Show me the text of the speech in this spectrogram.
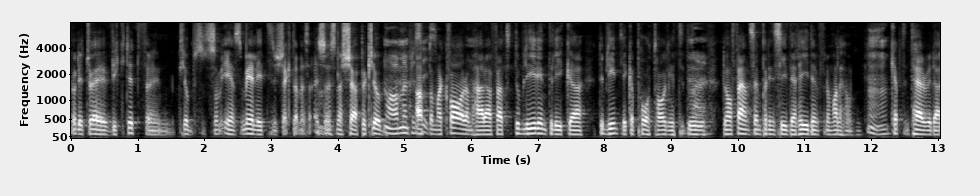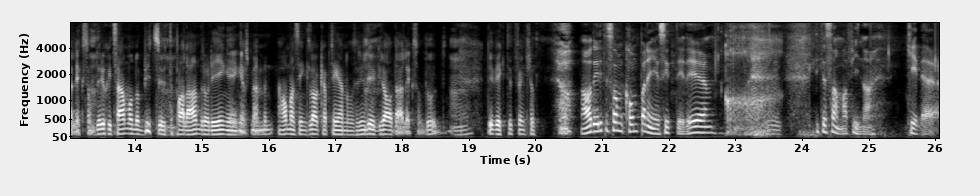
Och det tror jag är viktigt för en klubb som är, som är lite, ursäkta mig, en sån här köpeklubb. Ja, men att de har kvar de här, för att då blir det inte lika, det blir inte lika påtagligt. Du, du har fansen på din sida hela tiden för de har liksom Mm. Captain Terry där liksom. Då är det skitsamma om de byts ut på alla andra och det är inga engelsmän, men har man sin lagkapten och sin ryggrad där liksom, då, Mm. det är viktigt för en klubb. Ja, det är lite som Company i City. Det är lite samma fina kille.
